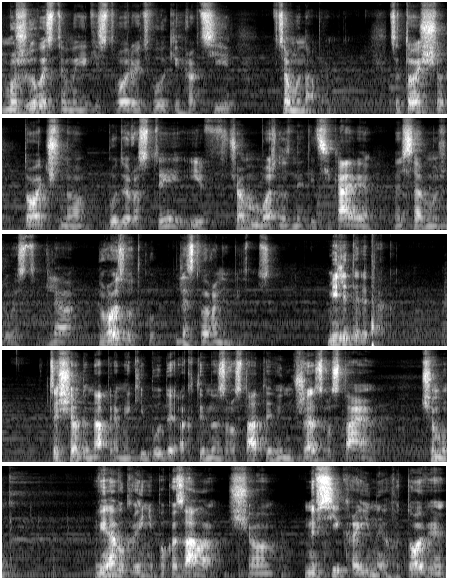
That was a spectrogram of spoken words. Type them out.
можливостями, які створюють великі гравці в цьому напрямку. Це те, що точно буде рости, і в чому можна знайти цікаві для себе можливості для розвитку, для створення бізнесу. Military Tech. Це ще один напрям, який буде активно зростати. Він вже зростає. Чому? Війна в Україні показала, що не всі країни готові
